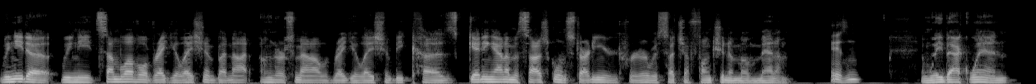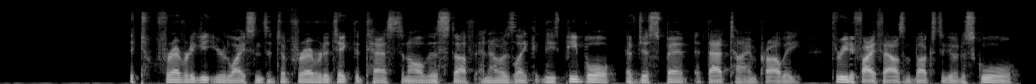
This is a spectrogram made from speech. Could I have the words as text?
we need a we need some level of regulation, but not onerous amount of regulation because getting out of massage school and starting your career was such a function of momentum. Mm-hmm. And way back when, it took forever to get your license. It took forever to take the tests and all this stuff. And I was like, these people have just spent at that time probably three to five thousand bucks to go to school,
